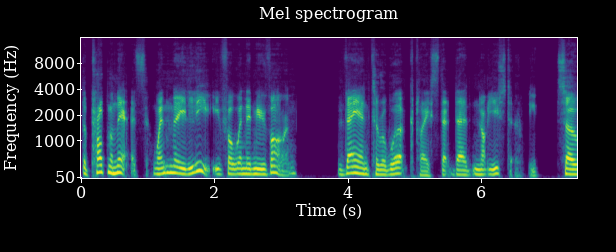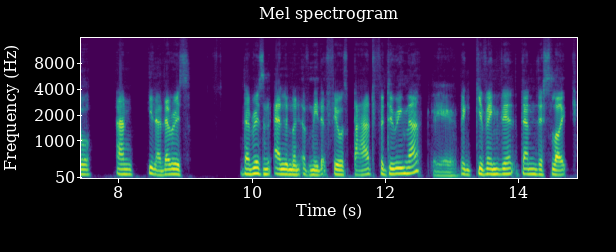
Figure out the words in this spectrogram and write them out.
The problem is when they leave or when they move on, they enter a workplace that they're not used to. So, and you know, there is there is an element of me that feels bad for doing that, yeah. and giving the, them this like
